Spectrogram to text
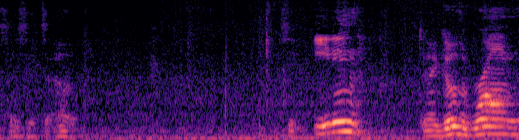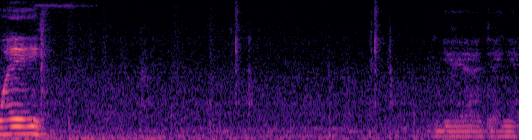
Says it's up. Is it eating? Did I go the wrong way? Yeah, dang it.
